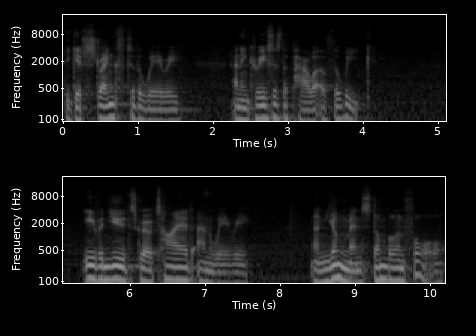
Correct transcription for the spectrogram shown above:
He gives strength to the weary and increases the power of the weak. Even youths grow tired and weary and young men stumble and fall.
